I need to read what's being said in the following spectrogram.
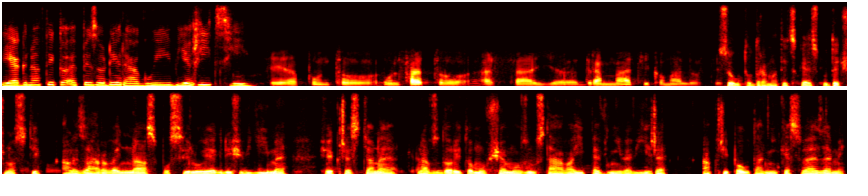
Jak na tyto epizody reagují věřící? Jsou to dramatické skutečnosti, ale zároveň nás posiluje, když vidíme, že křesťané navzdory tomu všemu zůstávají pevní ve víře a připoutaní ke své zemi.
